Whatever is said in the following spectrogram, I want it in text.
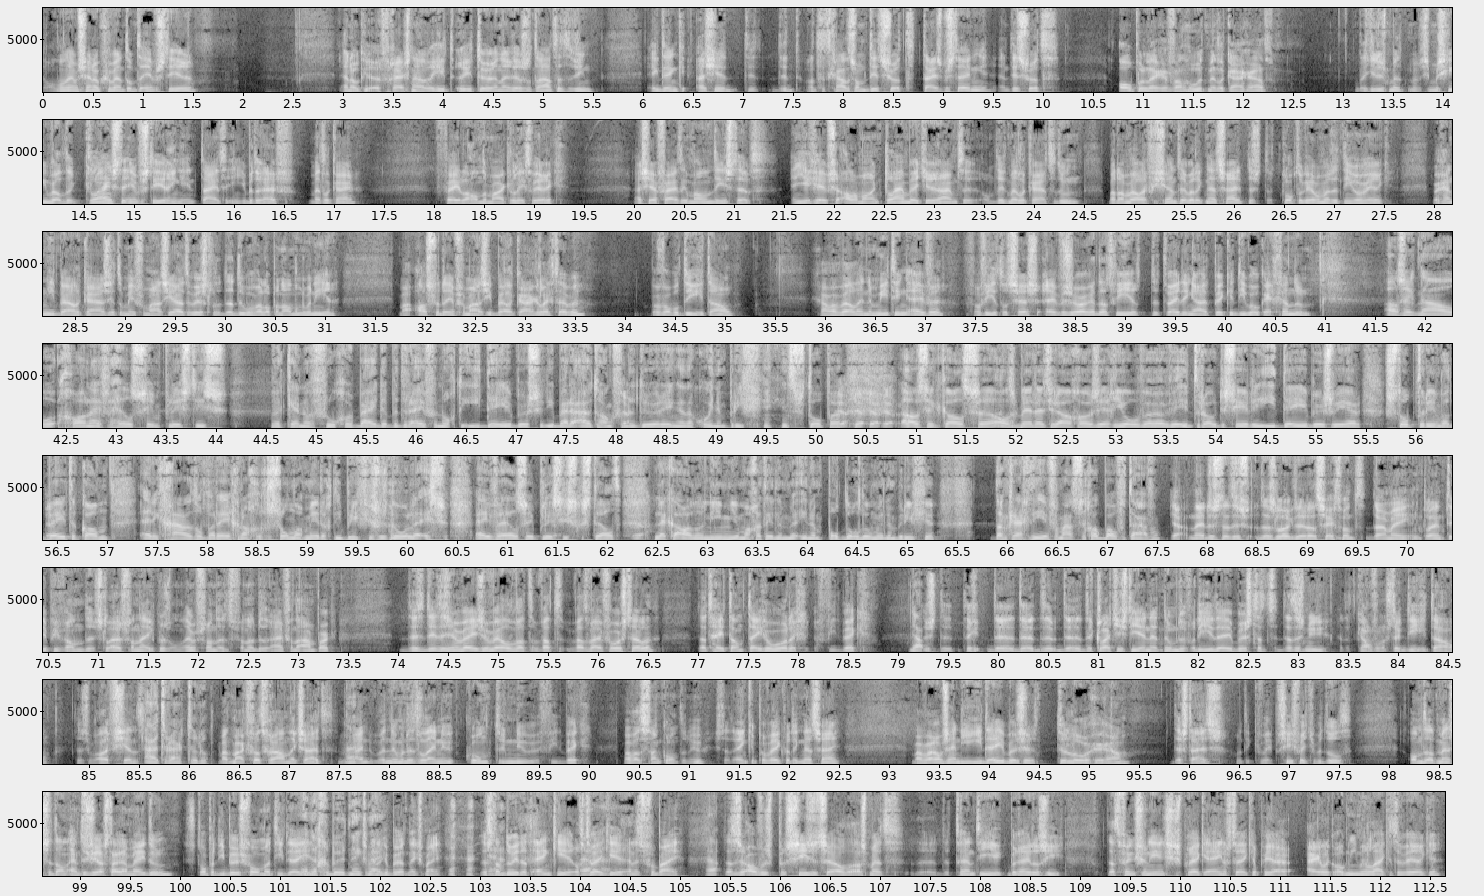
ondernemers zijn ook gewend om te investeren. En ook vrij snel return en resultaten te zien. Ik denk als je, dit, want het gaat dus om dit soort tijdsbestedingen en dit soort openleggen van hoe het met elkaar gaat. Dat je dus met misschien wel de kleinste investering in tijd in je bedrijf met elkaar. Vele handen maken licht werk. Als jij 50 man in dienst hebt en je geeft ze allemaal een klein beetje ruimte om dit met elkaar te doen. Maar dan wel efficiënt, wat ik net zei. Dus dat klopt ook helemaal met het nieuwe werk. We gaan niet bij elkaar zitten om informatie uit te wisselen. Dat doen we wel op een andere manier. Maar als we de informatie bij elkaar gelegd hebben, bijvoorbeeld digitaal, gaan we wel in de meeting even, van 4 tot 6, even zorgen dat we hier de twee dingen uitpikken die we ook echt gaan doen. Als ik nou gewoon even heel simplistisch we kennen vroeger bij de bedrijven nog de ideeënbussen die bij de uithang van de deur hingen. Dan kon je een briefje instoppen. Ja, ja, als ik als, uh, als manager nou gewoon zeg, joh, we, we introduceren die ideeënbus weer. Stop erin wat beter kan. En ik ga het op een regenachtige zondagmiddag die briefjes eens doorlezen. Even heel simplistisch gesteld. Lekker anoniem. Je mag het in een, in een pot nog doen met een briefje dan krijg je die informatie toch ook boven tafel. Ja, nee, dus dat is, dat is leuk dat je dat zegt. Want daarmee een klein tipje van de sluis van 9 ondernemers, van het, van het bedrijf, van de aanpak. Dus dit is in wezen wel wat, wat, wat wij voorstellen. Dat heet dan tegenwoordig feedback. Ja. Dus de, de, de, de, de, de kladjes die je net noemde voor de ideebus, dat, dat is nu, dat kan voor een stuk digitaal. Dat is wel efficiënt. Uiteraard, natuurlijk. Maar het maakt voor het verhaal niks uit. We noemen het alleen nu continue feedback. Maar wat is dan continu? Is dat één keer per week, wat ik net zei? Maar waarom zijn die ideebussen teloor gegaan destijds? Want ik weet precies wat je bedoelt omdat mensen dan enthousiast daaraan meedoen. Stoppen die bus vol met ideeën. En er gebeurt niks mee. er gebeurt niks mee. Dus dan doe je dat één keer of twee keer en het is voorbij. Dat is overigens precies hetzelfde als met de, trend die ik breder zie. Dat functioneringsgesprekken één of twee keer per jaar eigenlijk ook niet meer lijken te werken.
